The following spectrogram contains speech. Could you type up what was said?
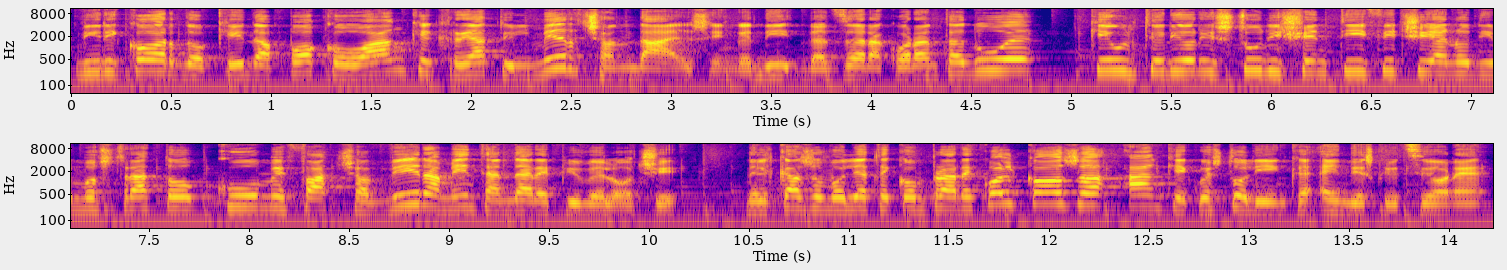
vi ricordo che da poco ho anche creato il merchandising di Da 0 a 42 che ulteriori studi scientifici hanno dimostrato come faccia veramente andare più veloci. Nel caso vogliate comprare qualcosa, anche questo link è in descrizione.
